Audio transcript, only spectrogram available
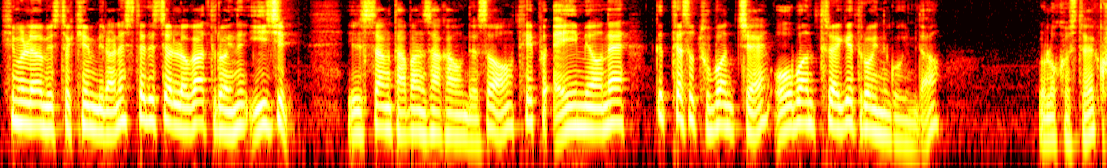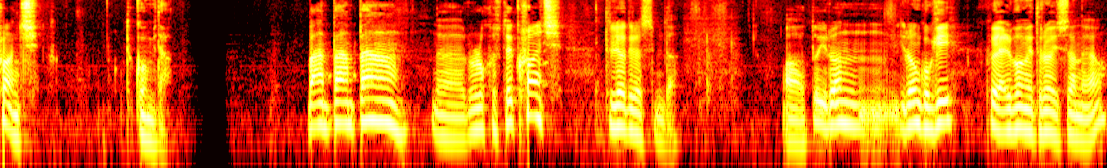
힘을 내요 미스터 김이라는 스테디셀러가 들어있는 2집 일상 다반사 가운데서 테이프 A면의 끝에서 두 번째 5번 트랙에 들어있는 곡입니다. 롤러코스터의 Crunch 듣고 옵니다. 빰빰빰 네, 롤러코스터의 Crunch 들려드렸습니다. 어, 또 이런 이런 곡이 그 앨범에 들어있었네요.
